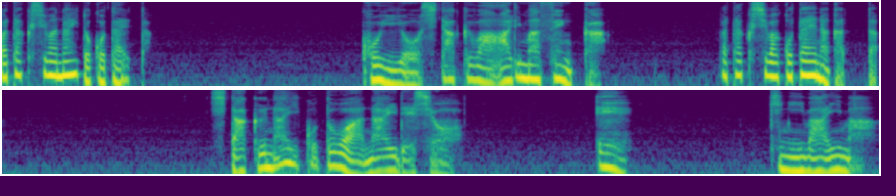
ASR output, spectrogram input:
私はないと答えた「恋をしたくはありませんか?」私は答えなかった「したくないことはないでしょう」ええ。君は今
